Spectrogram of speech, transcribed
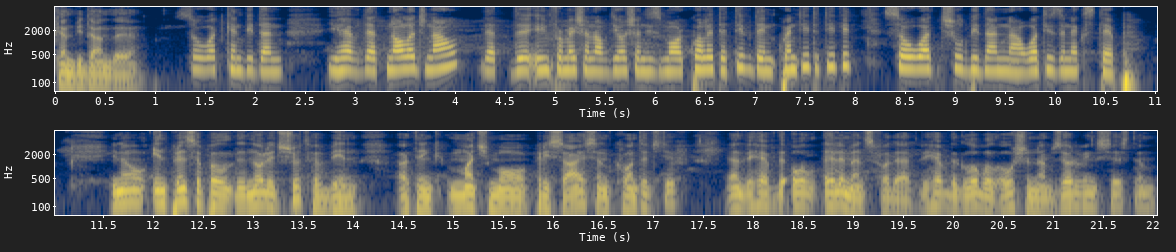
can be done there. So, what can be done? You have that knowledge now that the information of the ocean is more qualitative than quantitative. So what should be done now? What is the next step? You know, in principle, the knowledge should have been, I think, much more precise and quantitative. And we have the all elements for that. We have the global ocean observing system.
